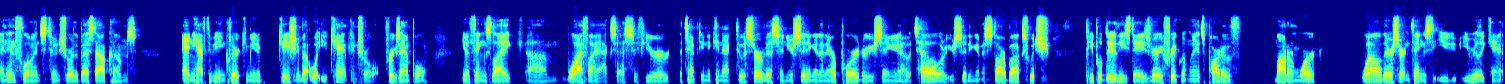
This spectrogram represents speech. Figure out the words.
and influence to ensure the best outcomes. And you have to be in clear communication about what you can't control. For example, you know things like um, Wi-Fi access. If you're attempting to connect to a service and you're sitting in an airport or you're sitting in a hotel or you're sitting in a Starbucks, which people do these days very frequently, it's part of modern work. Well, there are certain things that you you really can't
